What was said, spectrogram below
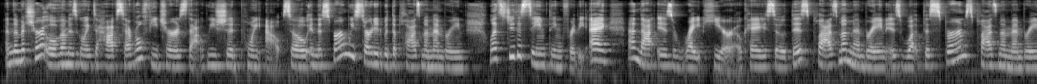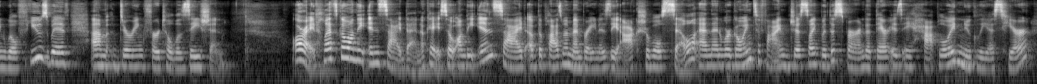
And the mature ovum is going to have several features that we should point out. So in the sperm, we started with the plasma membrane. Let's do the same thing for the egg, and that is right here, okay? So this plasma membrane is what the sperm's plasma membrane will fuse with um, during fertilization. All right, let's go on the inside then. Okay, so on the inside of the plasma membrane is the actual cell, and then we're going to find, just like with the sperm, that there is a haploid nucleus here.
